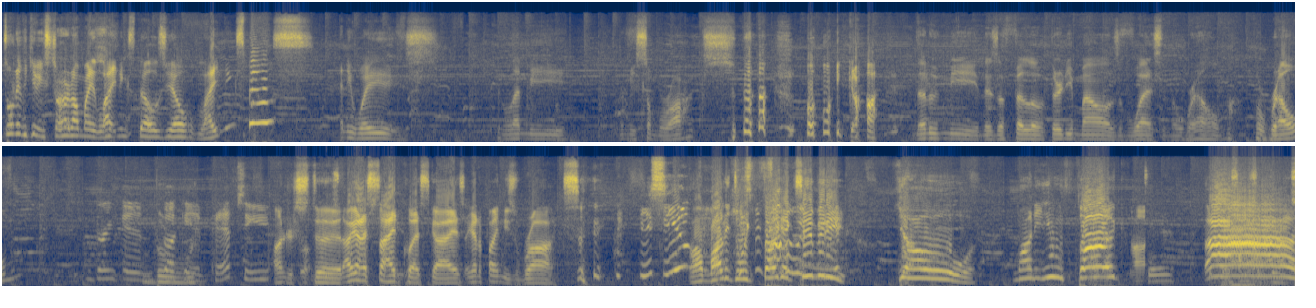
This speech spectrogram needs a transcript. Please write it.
Don't even get me started on my lightning spells, yo. Lightning spells? Anyways, you can lend me, lend me some rocks. oh my god. That of me. there's a fellow 30 miles west in the realm. The realm? Drinking Boom. fucking Pepsi. Understood. I got a side quest, guys. I gotta find these rocks. You see him? Oh, Monty doing been thug following activity! Yo! Monty, you thug! Ah!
